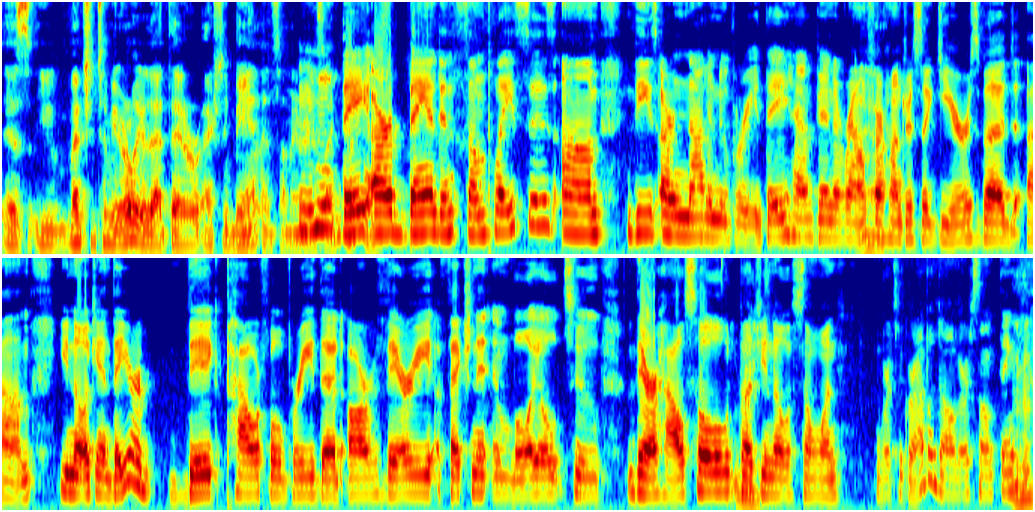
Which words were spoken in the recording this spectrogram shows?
is you mentioned to me earlier that they're actually banned in some areas. Mm-hmm. They are banned in some places. Um, these are not a new breed. They have been around for hundreds of years, but um, you know, again, they are a big, powerful breed that are very affectionate and loyal to their household. But Right. you know, if someone were to grab a dog or something,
